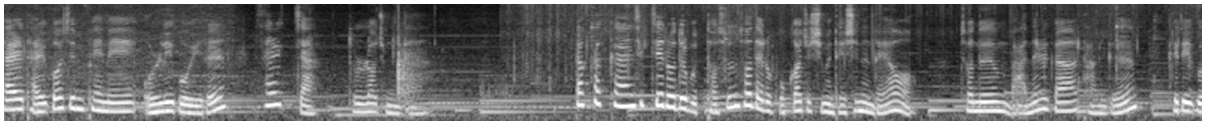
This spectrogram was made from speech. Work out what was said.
잘 달궈진 팬에 올리브오일을 살짝 둘러줍니다. 딱딱한 식재료들부터 순서대로 볶아주시면 되시는데요. 저는 마늘과 당근 그리고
